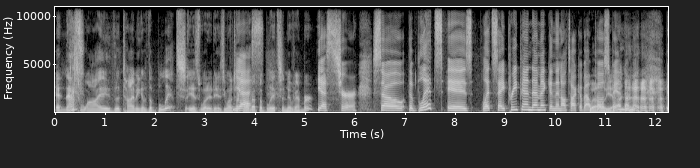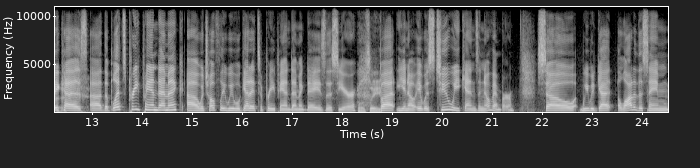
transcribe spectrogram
and that's why the timing of the Blitz is what it is. You want to talk more about the Blitz in November? Yes, sure. So the Blitz is, let's say, pre pandemic, and then I'll talk about Well, post pandemic. because uh, the Blitz pre pandemic, uh, which hopefully we will get it to pre pandemic days this year. We'll see. But, you know, it was two weekends in November. So we would get a lot of the same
